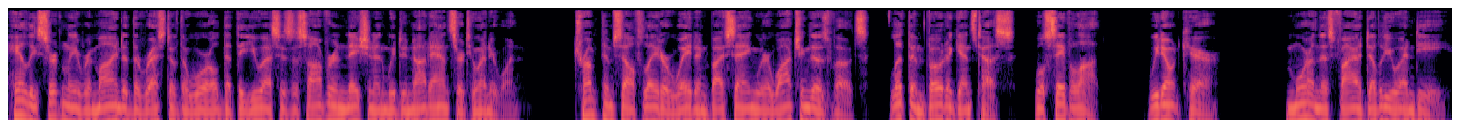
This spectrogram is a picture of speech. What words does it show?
Haley certainly reminded the rest of the world that the U.S. is a sovereign nation and we do not answer to anyone. Trump himself later weighed in by saying we're watching those votes, let them vote against us, we'll save a lot. We don't care. More on this via WND.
